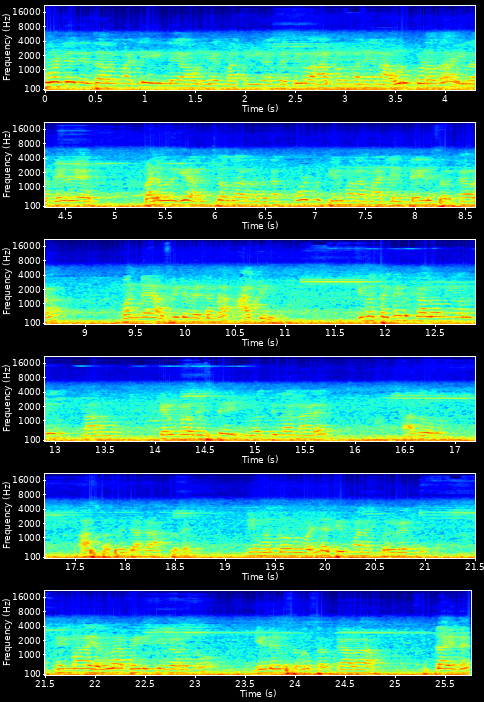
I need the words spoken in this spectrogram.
ಕೋರ್ಟೇ ನಿರ್ಧಾರ ಮಾಡಲಿ, ಇಲ್ಲಿ ಅವರಿಗೆ ಈಗ ಕಟ್ಟಿರೋ ಆರ್ನೂರು ಮನೆಯನ್ನು ಅವರು ಕೊಡೋದ, ಇಲ್ಲ ಬೇರೆ ಬಡವರಿಗೆ ಹಂಚೋದ ಅನ್ನೋದನ್ನ ಕೋರ್ಟ್ ತೀರ್ಮಾನ ಮಾಡಲಿ ಅಂತ ಹೇಳಿ ಸರ್ಕಾರ ಮೊನ್ನೆ ಅಫಿಡವಿಟ್ ಅನ್ನ ಹಾಕಿದೆ. ಇನ್ನು ತಮಿಳು ಕಾಲೋನಿಯವರಿಗೆ ನಾನು ಕೇಳ್ಕೊಳ್ಳೋದಿಷ್ಟೇ, ಇವತ್ತಿಲ್ಲ, ನಾಳೆ ಅದು ಆಸ್ಪತ್ರೆ ಜಾಗ ಆಗ್ತದೆ. ನೀವು ಒಂದು ಒಳ್ಳೆ ತೀರ್ಮಾನಕ್ಕೆ ಬರಬೇಕು. ನಿಮ್ಮ ಎಲ್ಲ ಬೇಡಿಕೆಗಳನ್ನು ಈಡೇರಿಸಲು ಸರ್ಕಾರ ಸಿದ್ಧ ಇದೆ.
